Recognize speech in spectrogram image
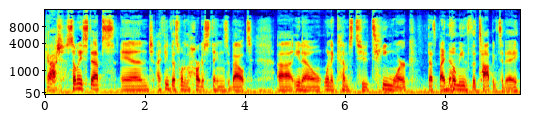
gosh, so many steps, and I think that's one of the hardest things about, uh, you know, when it comes to teamwork. That's by no means the topic today,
